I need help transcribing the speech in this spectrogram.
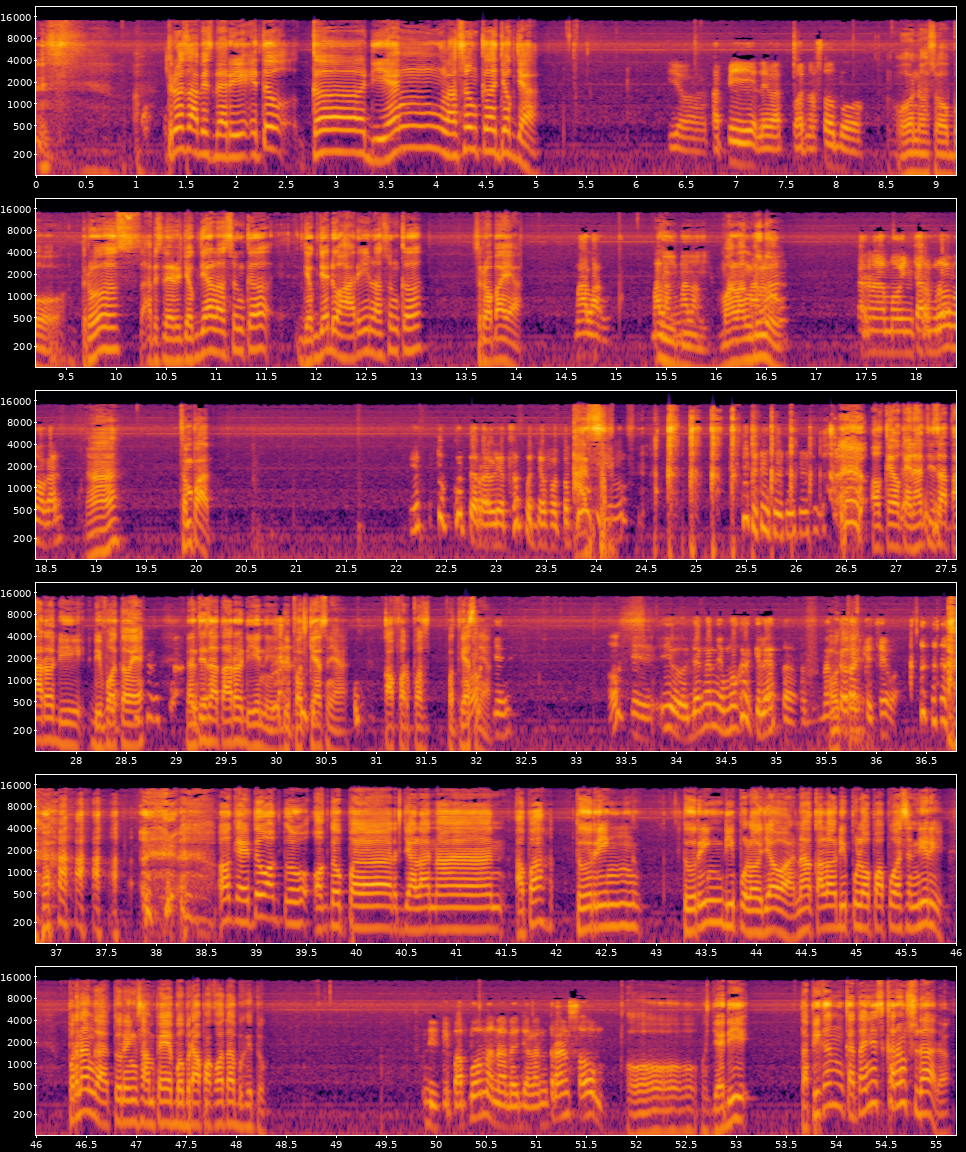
Terus habis dari itu ke Dieng langsung ke Jogja. Iya, tapi lewat Wonosobo. Wonosobo. Terus habis dari Jogja langsung ke Jogja dua hari langsung ke Surabaya. Malang. Malang, Widih, Malang. Malang dulu. Karena mau incar Bromo kan. Hah? Sempat. Itu kok terlihat sempatnya foto profil. Oke oke nanti saya taruh di di foto ya. Nanti saya taruh di ini di podcastnya, cover post podcastnya. Oke. Oke, iyo jangan yang muka kelihatan. Nanti Oke. orang kecewa. Oke itu waktu waktu perjalanan apa touring touring di Pulau Jawa. Nah kalau di Pulau Papua sendiri pernah nggak touring sampai beberapa kota begitu? Di, di Papua mana ada jalan trans om. Oh jadi tapi kan katanya sekarang sudah ada.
